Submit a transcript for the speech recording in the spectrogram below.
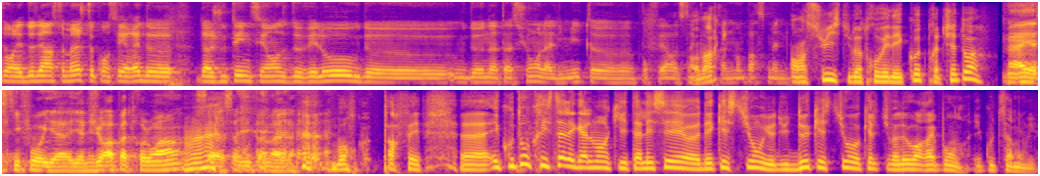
sur les deux dernières semaines, je te conseillerais d'ajouter une séance de vélo ou de, ou de natation à la limite euh, pour faire 5 entraînements par semaine. En Suisse, tu dois trouver des côtes près de chez toi. Il y a ce qu'il faut. Il y a, y a, le Jura pas trop loin. Ça, ça pas mal. bon, parfait. Euh, écoutons Christelle également qui t'a laissé euh, des questions. Il y a eu deux questions auxquelles tu vas devoir répondre. Écoute ça, mon vieux.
